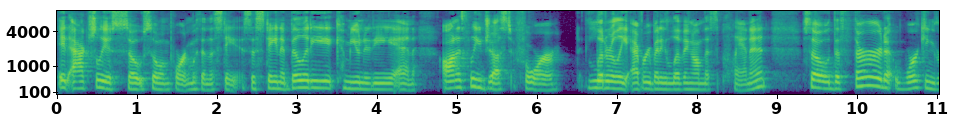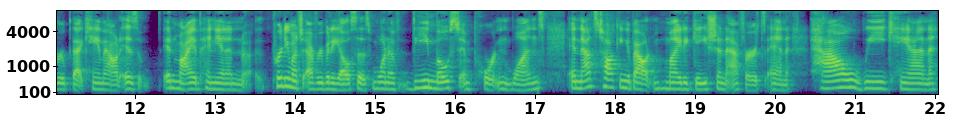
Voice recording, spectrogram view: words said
it actually is so, so important within the state sustainability community and honestly just for literally everybody living on this planet. So, the third working group that came out is, in my opinion, and pretty much everybody else's, one of the most important ones. And that's talking about mitigation efforts and how we can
